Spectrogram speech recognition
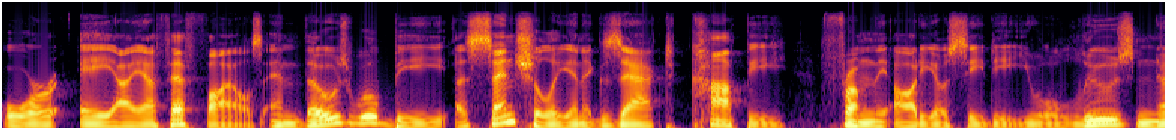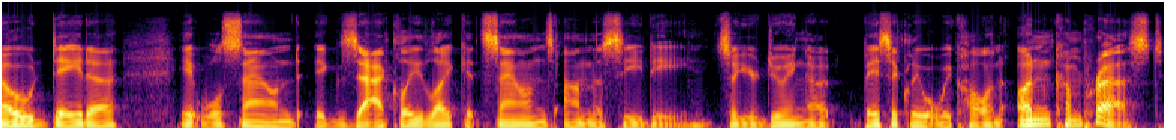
or AIFF files, and those will be essentially an exact copy from the audio CD. You will lose no data. It will sound exactly like it sounds on the CD. So you're doing a basically what we call an uncompressed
